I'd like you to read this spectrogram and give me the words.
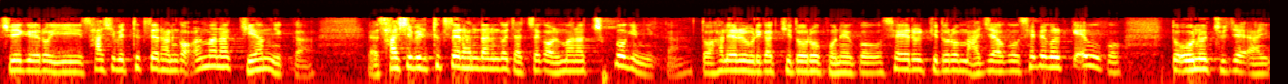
주의 교회로 이 40일 특세를 하는 거 얼마나 귀합니까? 40일 특세를 한다는 것 자체가 얼마나 축복입니까? 또 한 해를 우리가 기도로 보내고 새해를 기도로 맞이하고 새벽을 깨우고 또 오늘 주제, 아니,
